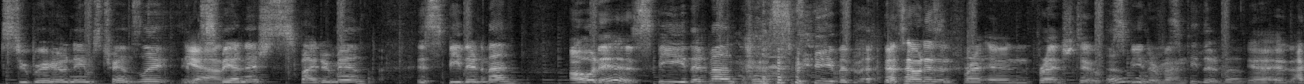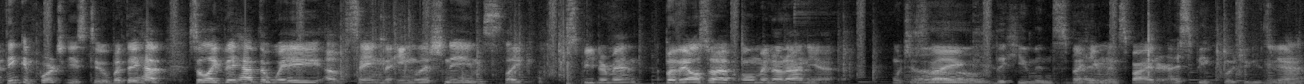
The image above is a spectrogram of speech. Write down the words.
superhero names translate. In Yeah. Spanish, Spider-Man is Spider-Man. oh, it is. Spider-Man. Spider-Man. That's how it is in French in French too. Oh, Spiderman. Spider-Man. Yeah, and I think in Portuguese too, but they have so like they have the way of saying the English names like Spiderman, but they also have Homem Aranha, which is oh, like the human the spider. human spider. I speak Portuguese. Yeah.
